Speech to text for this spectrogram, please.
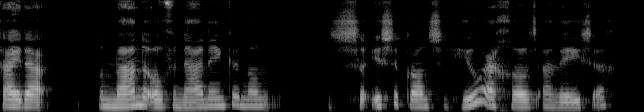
Ga je daar maanden over nadenken, dan is de kans heel erg groot aanwezig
